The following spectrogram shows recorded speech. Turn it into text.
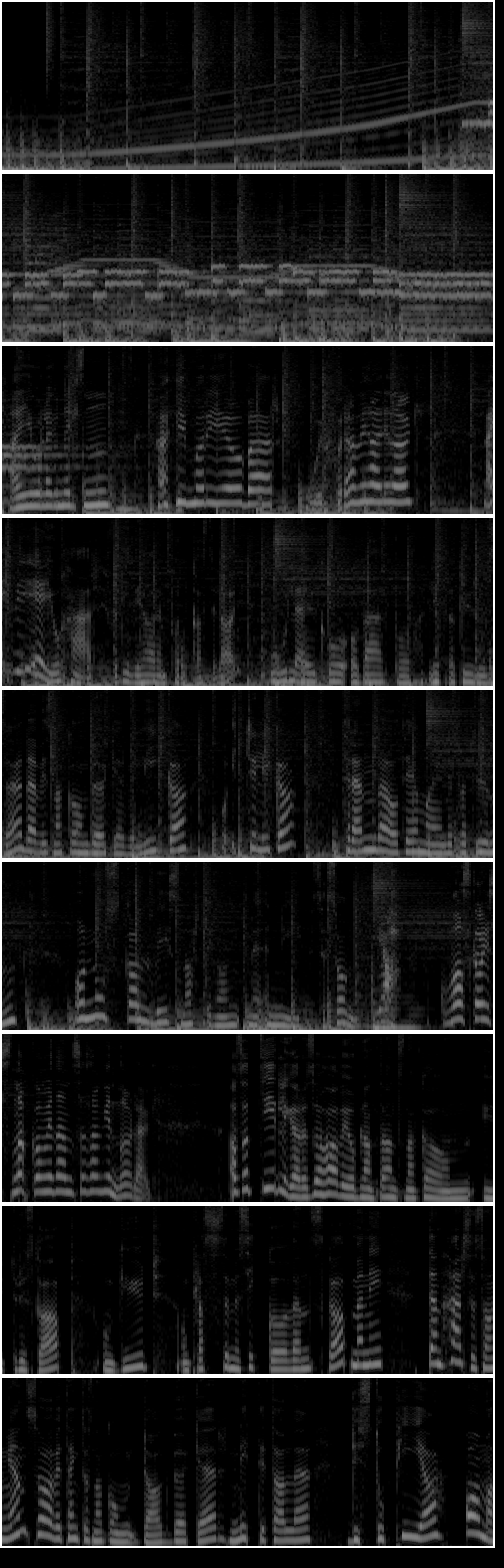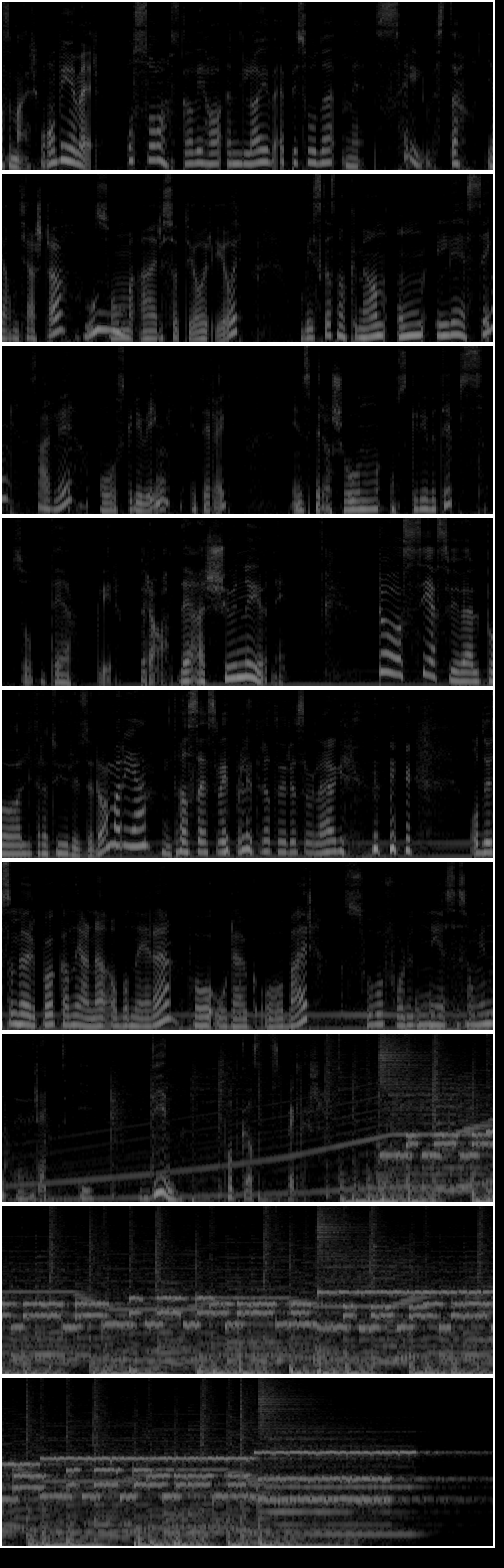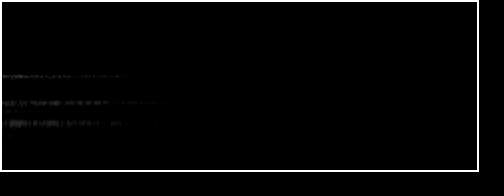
Hei, Olaug Nilsen. Hei, Marie Bær. Hvorfor er vi her i dag? Nei, vi er jo her fordi vi har en podkast i lag. Olaug og Aubert på Litteraturhuset, der vi snakker om bøker vi liker og ikke liker. Trender og temaer i litteraturen. Og nå skal vi snart i gang med en ny sesong. Ja! Hva skal vi snakke om i denne sesongen, Olaug? Altså, Tidligere så har vi jo blant annet snakka om utruskap, om Gud, om klasse, musikk og vennskap, men i denne sesongen så har vi tenkt å snakke om dagbøker, 90-tallet, dystopier og masse mer. Og mye mer. Og så skal vi ha en live-episode med selveste Jan Kjærstad, Uh. som er 70 år i år. Og vi skal snakke med han om lesing, særlig, og skriving i tillegg. Inspirasjon og skrivetips, så det blir bra. Det er 7. juni. Da ses vi vel på Litteraturhuset da, Marie? Da ses vi på Litteraturhuset, Olaug. og du som hører på, kan gjerne abonnere på Olaug og Bær. Så får du den nye sesongen rett i din podkastspiller.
